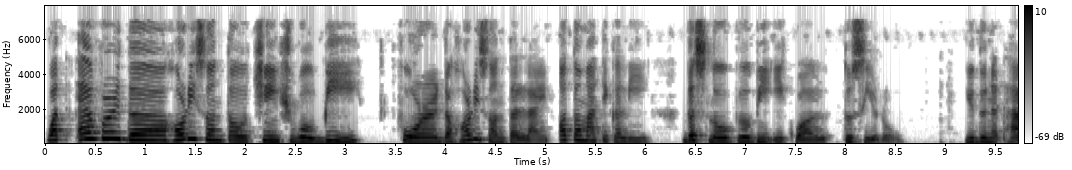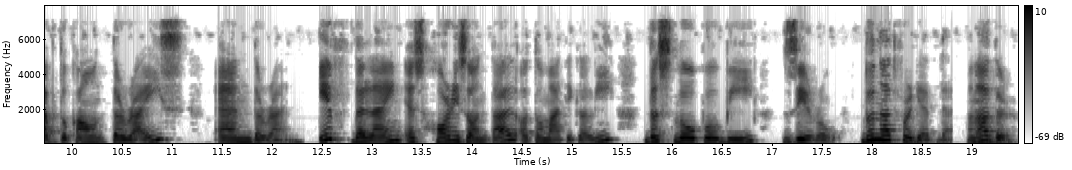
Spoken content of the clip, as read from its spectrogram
whatever the horizontal change will be for the horizontal line, automatically the slope will be equal to 0 you do not have to count the rise and the run. If the line is horizontal, automatically, the slope will be 0. Do not forget that. Another,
